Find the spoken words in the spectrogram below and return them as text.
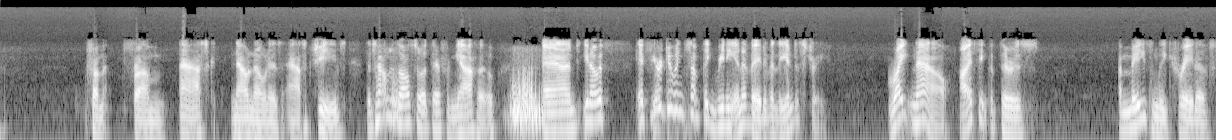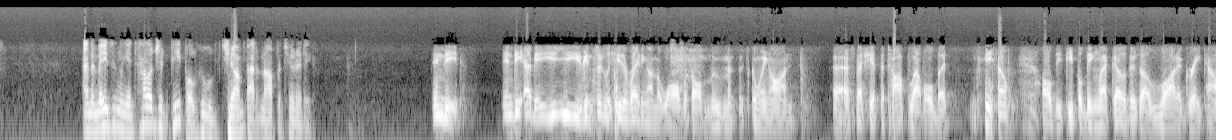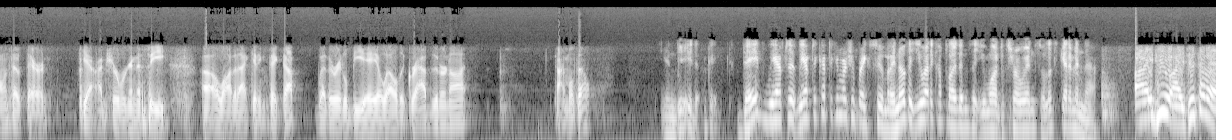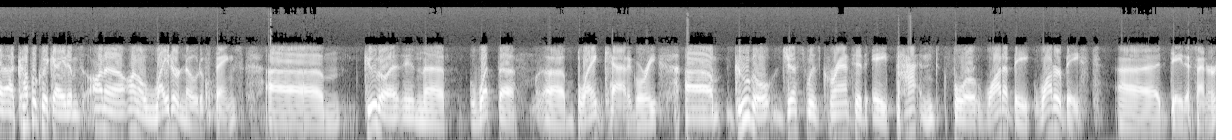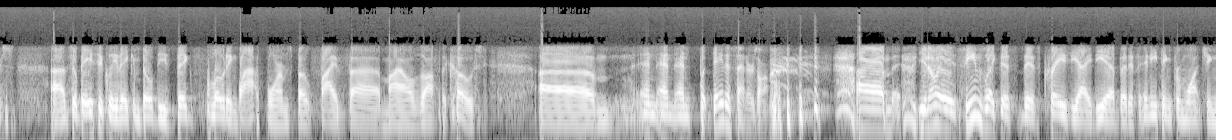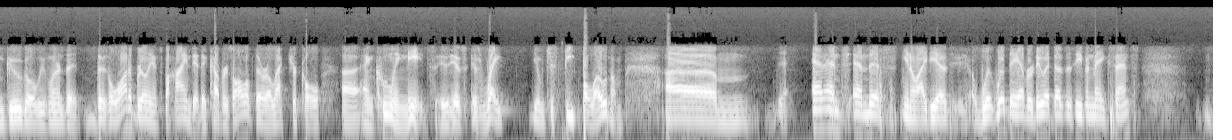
from from Ask, now known as Ask Jeeves. The talent is also out there from Yahoo, and you know if if you're doing something really innovative in the industry, right now, I think that there is amazingly creative and amazingly intelligent people who will jump at an opportunity. Indeed. Indeed. I mean, you, you can certainly see the writing on the wall with all the movement that's going on, uh, especially at the top level. But, you know, all these people being let go, there's a lot of great talent out there. Yeah, I'm sure we're going to see uh, a lot of that getting picked up. Whether it'll be AOL that grabs it or not, time will tell. Indeed. Okay, Dave, we have to we have to cut the commercial break soon, but I know that you had a couple items that you wanted to throw in, so let's get them in there. I do. I just have a, a couple quick items on a on a lighter note of things. Um, Google in the what the uh, blank category. Um, Google just was granted a patent for water based uh, data centers. Uh, so basically, they can build these big floating platforms about five uh, miles off the coast um, and and and put data centers on. um, you know, it seems like this this crazy idea, but if anything from watching Google, we've learned that there's a lot of brilliance behind it. It covers all of their electrical uh, and cooling needs. Is is right, you know, just feet below them. Um, and and and this you know idea would, would they ever do it? Does this even make sense?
